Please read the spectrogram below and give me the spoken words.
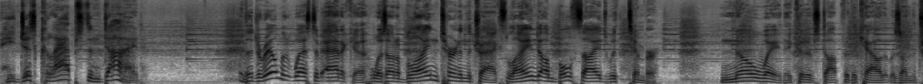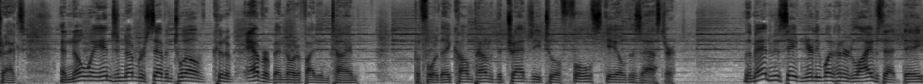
he just collapsed and died. The derailment west of Attica was on a blind turn in the tracks, lined on both sides with timber. No way they could have stopped for the cow that was on the tracks, and no way engine number 712 could have ever been notified in time before they compounded the tragedy to a full scale disaster. The man who saved nearly 100 lives that day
